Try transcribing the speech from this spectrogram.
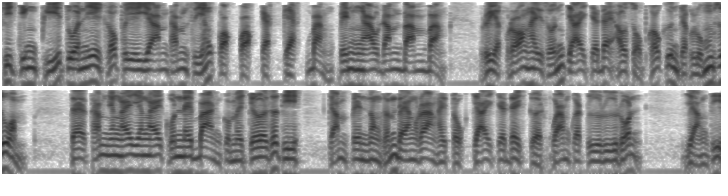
ที่จริงผีตัวนี้เขาพยายามทำเสียงกอกกอกแกกแกกบ้าง เป็นเงาดำดำบ้าง เรียกร้องให้สนใจจะได้เอาศพเขาขึ้นจากหลุมซ่วม แต่ทำยังไงยังไงคนในบ้านก็ไม่เจอสักทีจำเป็นต้องสำแดงร่างให้ตกใจจะได้เกิดความกระตือรือร้น อย่างที่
